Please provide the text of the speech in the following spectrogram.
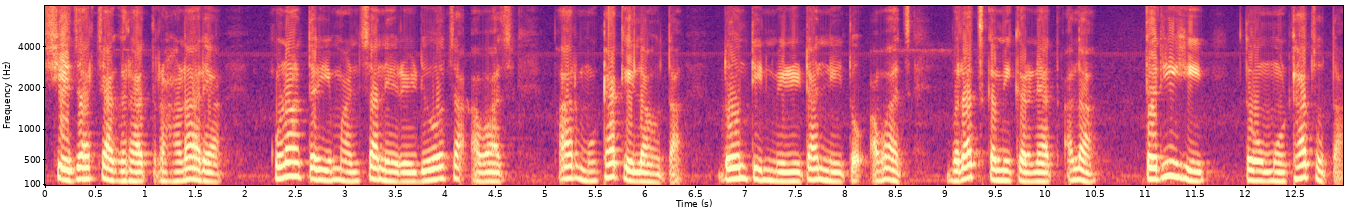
शेजारच्या घरात राहणाऱ्या कुणातरी माणसाने रेडिओचा आवाज फार मोठा केला होता. दोन तीन मिनिटांनी तो आवाज बराच कमी करण्यात आला तरीही तो मोठाच होता.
